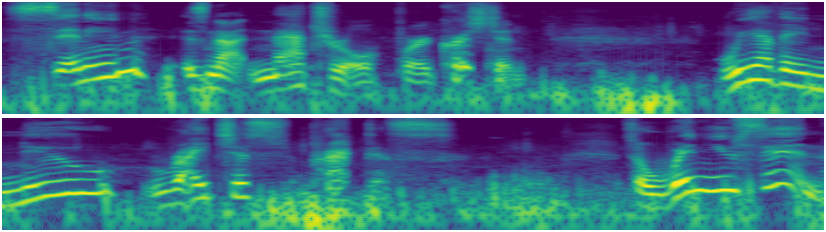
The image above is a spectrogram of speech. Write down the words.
sinning is not natural for a Christian. We have a new righteous practice. So when you sin,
